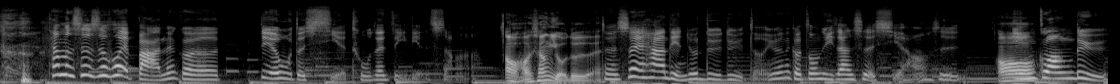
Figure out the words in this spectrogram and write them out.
他们是不是会把那个猎物的血涂在自己脸上啊？哦，好像有，对不对？对，所以他脸就绿绿的，因为那个终极战士的血好像是荧光绿。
